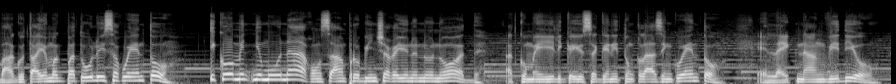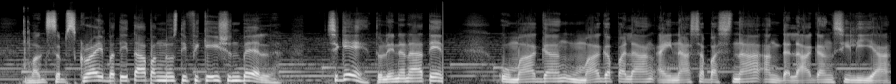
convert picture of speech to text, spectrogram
Bago tayo magpatuloy sa kwento, i-comment nyo muna kung saang probinsya kayo nanonood. At kung mahilig kayo sa ganitong klaseng kwento, e-like na ang video, mag-subscribe at itapang notification bell. Sige, tuloy na natin. Umagang umaga pa lang ay nasa bas na ang dalagang si Lia,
